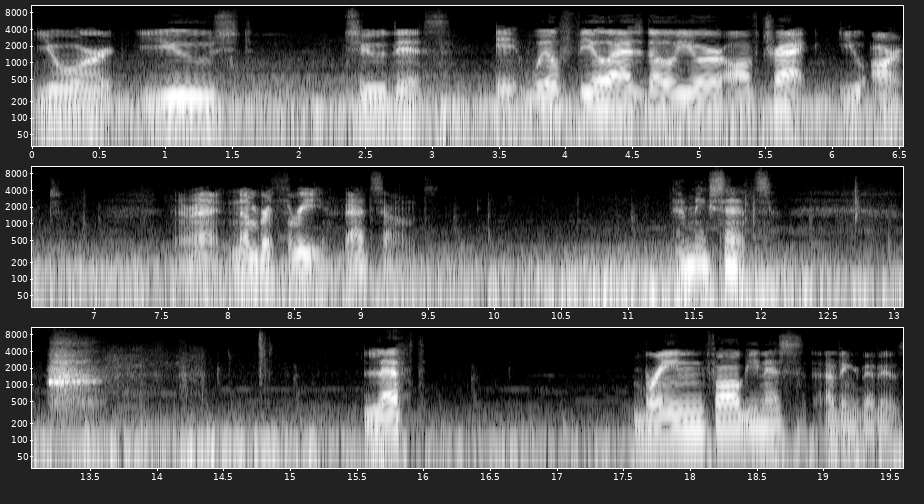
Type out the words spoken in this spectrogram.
you're used to this. It will feel as though you're off track. You aren't. All right. Number three. That sounds that makes sense. Left brain fogginess, I think that is.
